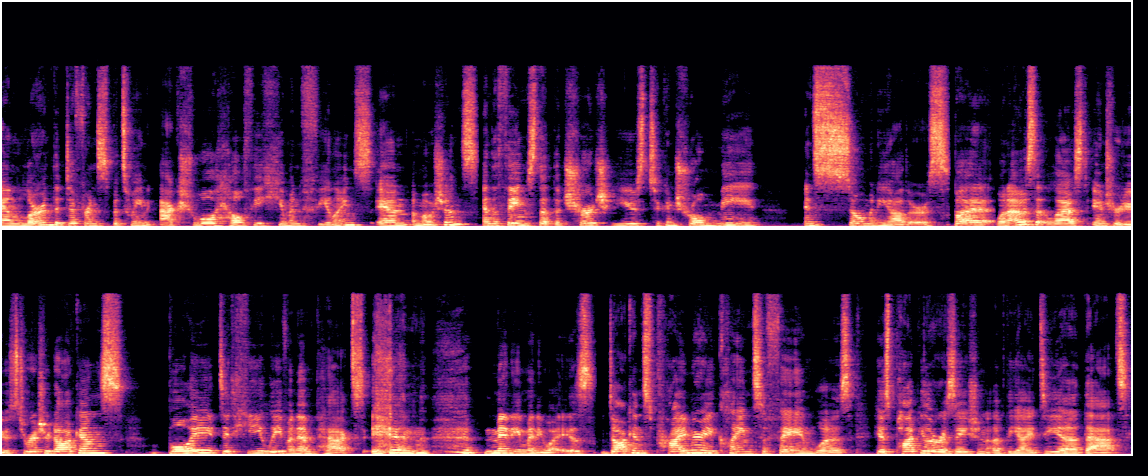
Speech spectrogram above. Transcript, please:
and learn the difference between actual healthy human feelings and emotions and the things that the church used to control me and so many others. But when I was at last introduced to Richard Dawkins, boy, did he leave an impact in many, many ways. Dawkins' primary claim to fame was his popularization of the idea that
